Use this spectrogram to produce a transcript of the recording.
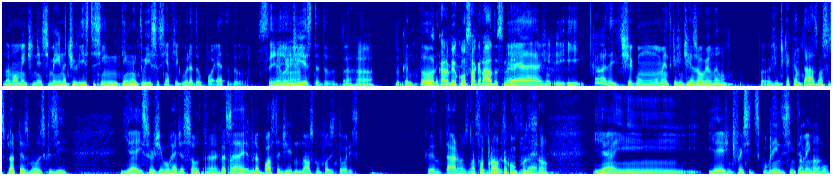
Normalmente nesse meio nativista, assim, tem muito isso, assim, a figura do poeta, do Sim. melodista, do, do, Aham. do cantor. O cara meio consagrado, assim, né? É, gente- e, cara, chegou um momento que a gente resolveu, não, a gente quer cantar as nossas próprias músicas e, e aí surgiu o Rédia Solta, É, com essa aí- proposta de nós compositores cantarmos A nossas tua própria músicas, né? composição. E aí, e aí a gente foi se descobrindo, assim, também como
